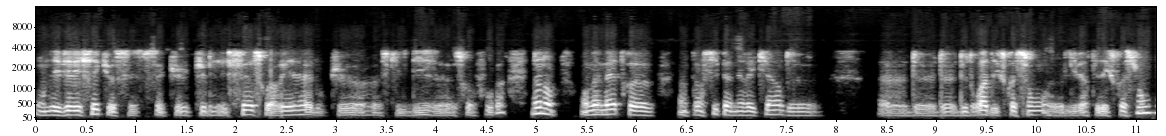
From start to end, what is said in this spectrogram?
on ait vérifié que, les faits soient réels ou que euh, ce qu'ils disent euh, soit faux. Non, non, on va mettre euh, un principe américain de, de, de, de droit d'expression, liberté d'expression,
